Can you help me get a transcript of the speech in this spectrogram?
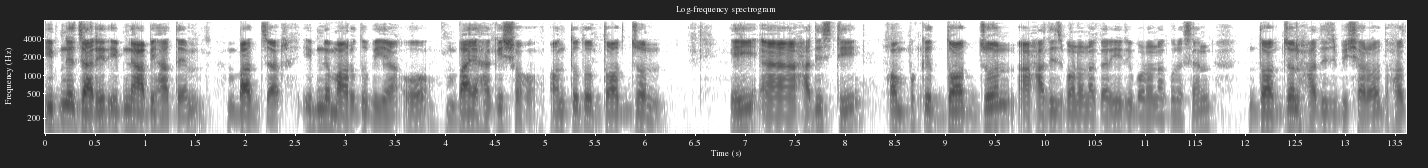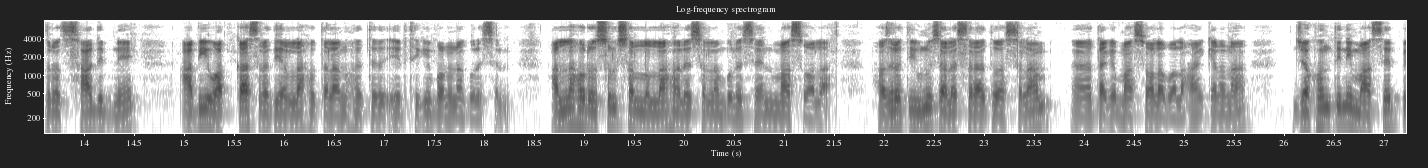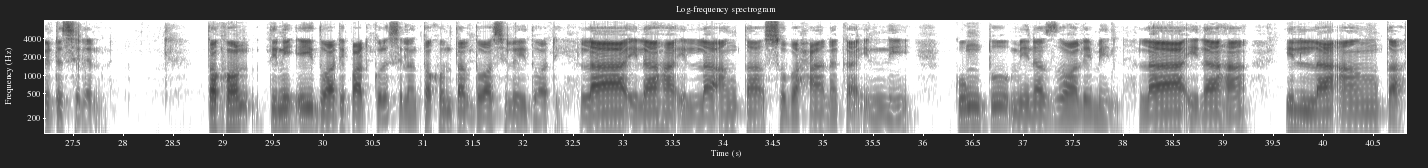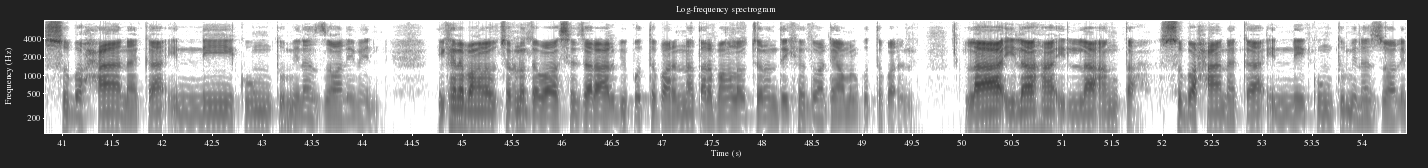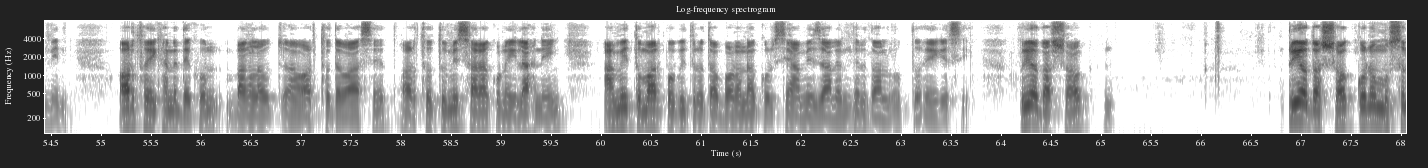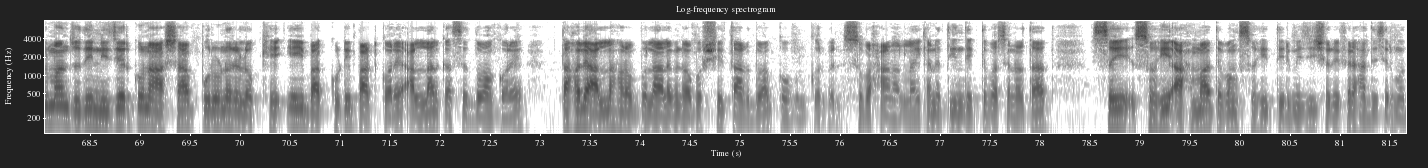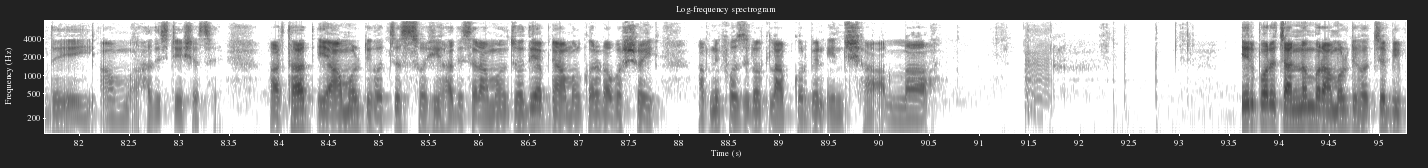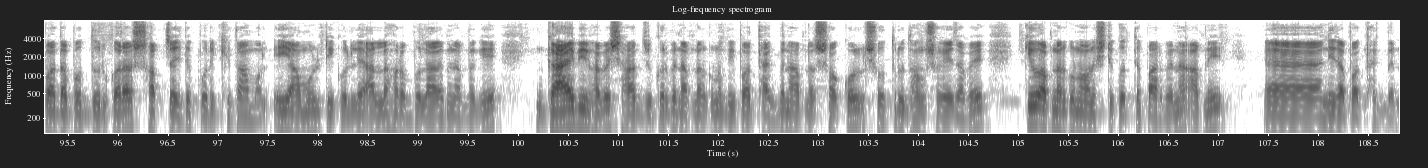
ইবনে জারির, ইবনে আবি হাতেম, বাজ্জার, ইবনে মারুদুবিয়া ও বাইহাকি সহ অন্তত দশজন এই হাদিসটি কমপক্ষে দশজন হাদিস বর্ণনাকারী এটি বর্ণনা করেছেন। দশজন হাদিস বিশারদ হজরত সাদিবনে আবি ওয়াক্কাস রাদি আল্লাহ তালানহ এর থেকে বর্ণনা করেছেন। আল্লাহ রসুল সাল্লাহ সাল্লাম বলেছেন, মাসওয়ালা। হজরত ইউনুস আলাহ সাল্লাতাম তাকে মাসওয়ালা বলা হয়। কেননা, যখন তিনি মাসের পেটে ছিলেন, তখন তিনি এই দোয়াটি পাঠ করেছিলেন। তখন তার দোয়া ছিল এই দোয়াটি, লা ইলাহা ইল্লা আংতা সুবাহা নাকা ইন্নি কুংতু মিনাজ জালিমিন, লা ইলাহা ইল্লা আংতা সুবহানাকা ইন্নি কুংতু মিনাজ জালিমিন। এখানে বাংলা উচ্চারণও দেওয়া আছে, যারা আরবি পড়তে পারেন না, তারা বাংলা উচ্চারণ দেখে দোয়াটি আমল করতে পারেন। লা ইলাহা ইল্লা আংতা সুবহানাকা ইন্নি কুংতু মিনাজ জালিমিন। অর্থ এখানে দেখুন, বাংলা অর্থ দেওয়া আছে। অর্থ, তুমি ছাড়া কোনো ইলাহ নেই। আমি তোমার পবিত্রতা বর্ণনা করছি। আমি জালেমদের দলভুক্ত হয়ে গেছি। প্রিয় দর্শক প্রিয় দর্শক, কোনো মুসলমান যদি নিজের কোনো আশা পূরণের লক্ষ্যে এই বাক্যটি পাঠ করে, আল্লাহর কাছে দোয়া করে, তাহলে আল্লাহ রব্বুল্লা আলমিন অবশ্যই তার দোয়া কবুল করবেন। সুবাহান আল্লাহ এখানে তিন দেখতে পাচ্ছেন, অর্থাৎ সহি সহি আহমাদ এবং সহি তিরমিজি শরীফের হাদিসের মধ্যে এই হাদিসটি এসেছে। অর্থাৎ এই আমলটি হচ্ছে সহি হাদিসের আমল। যদি আপনি আমল করেন, অবশ্যই আপনি ফজিলত লাভ করবেন ইনশা আল্লাহ এরপরে চার নম্বর আমলটি হচ্ছে বিপদ আপদ দূর করার সবচাইতে পরীক্ষিত আমল। এই আমলটি করলে আল্লাহ রব্বুল আলমিন আপনাকে গায়েবীভাবে সাহায্য করবেন, আপনার কোনো বিপদ থাকবে না, আপনার সকল শত্রু ধ্বংস হয়ে যাবে, কেউ আপনার কোনো অনিষ্ট করতে পারবে না, আপনি নিরাপদ থাকবেন।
